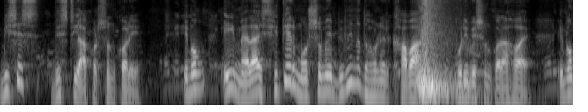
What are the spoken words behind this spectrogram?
বিশেষ দৃষ্টি আকর্ষণ করে এবং এই মেলায় শীতের মরশুমে বিভিন্ন ধরনের খাবার পরিবেশন করা হয় এবং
